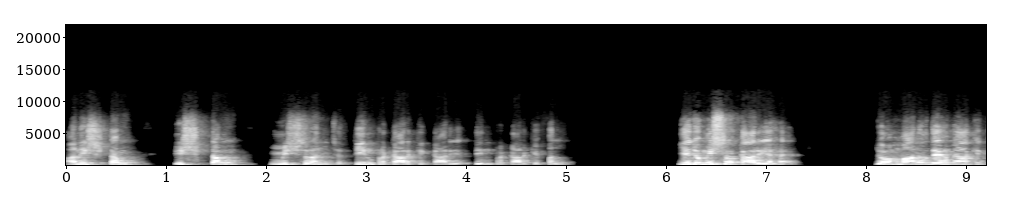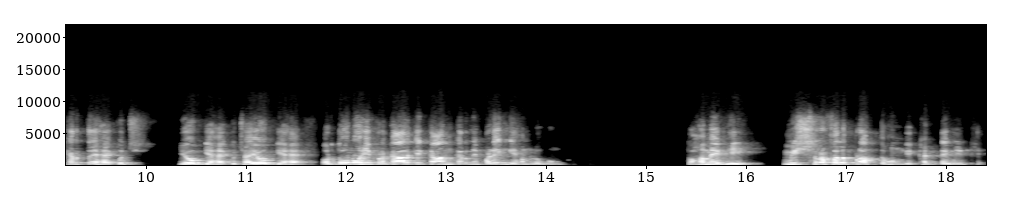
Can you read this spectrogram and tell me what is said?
अनिष्टम इष्टम मिश्रंच तीन प्रकार के कार्य, तीन प्रकार के फल। ये जो मिश्र कार्य है, जो हम मानव देह में आके करते हैं, कुछ योग्य है, कुछ अयोग्य है, और दोनों ही प्रकार के काम करने पड़ेंगे हम लोगों को तो हमें भी मिश्र फल प्राप्त होंगे खट्टे मीठे।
